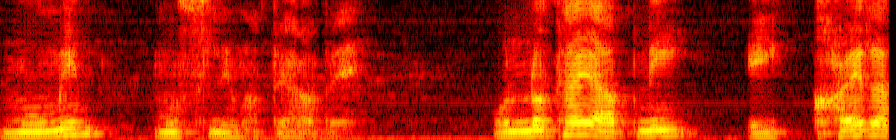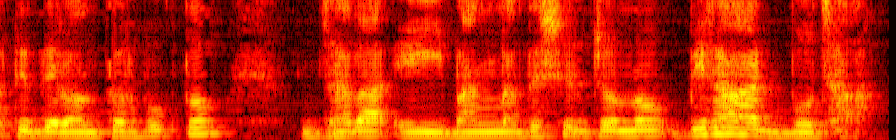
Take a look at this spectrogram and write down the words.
মুমিন মুসলিম হতে হবে। অন্যথায় আপনি এই ক্ষয়রাতিদের অন্তর্ভুক্ত, যারা এই বাংলাদেশের জন্য বিরাট বোঝা।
